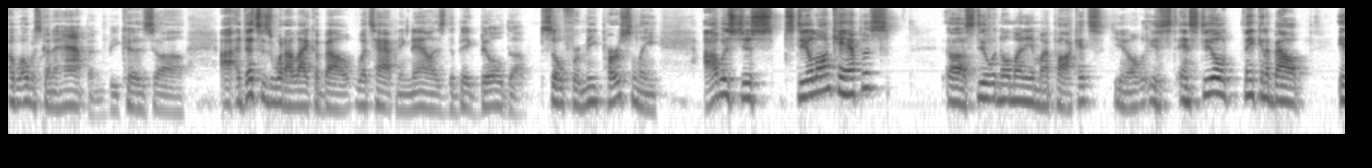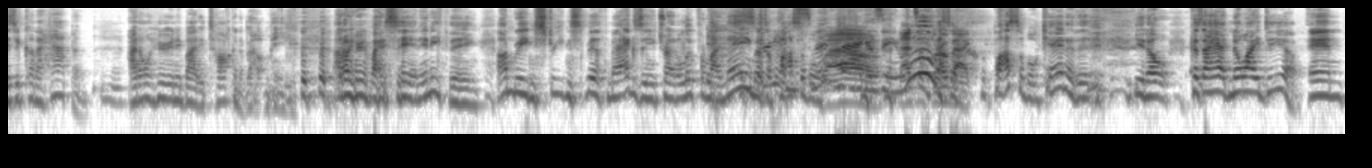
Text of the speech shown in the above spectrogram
of what was going to happen because uh, I, this is what I like about what's happening now is the big buildup. So for me personally, I was just still on campus, uh, still with no money in my pockets, you know, and still thinking about is it going to happen? Mm-hmm. I don't hear anybody talking about me. I don't hear anybody saying anything. I'm reading Street and Smith magazine trying to look for my name as a possible wow, magazine. That's Woo! a throwback. A possible candidate, you know, because I had no idea. And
